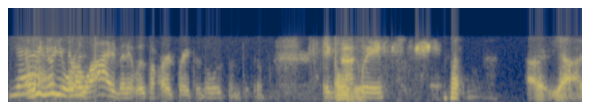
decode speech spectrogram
Yeah, And we knew you were was, alive, and it was a heartbreaker to listen to. exactly. Oh, Uh, yeah, I,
